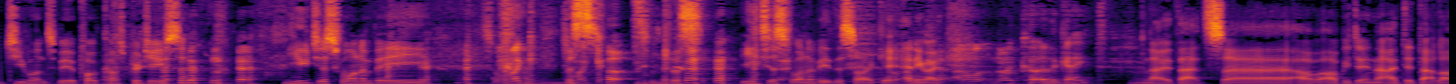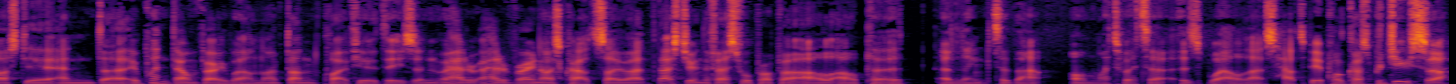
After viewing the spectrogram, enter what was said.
Do you want to be a podcast producer? you just want to be my, the, cut. the- you just want to be the psychic. Anyway, I want my cut of the gate. No, that's uh, I'll, I'll be doing that. I did that last year, and uh, it went down very well. And I've done quite a few of these, and we had I had a very nice crowd. So uh, that's during the festival proper. I'll I'll put a, a link to that on my Twitter as well. That's how to be a podcast producer,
